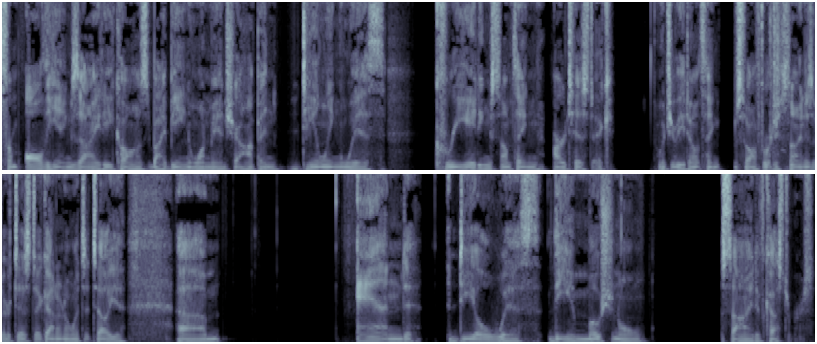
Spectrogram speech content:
from all the anxiety caused by being a one man shop and dealing with creating something artistic, which if you don't think software design is artistic, I don't know what to tell you, um, and deal with the emotional side of customers.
